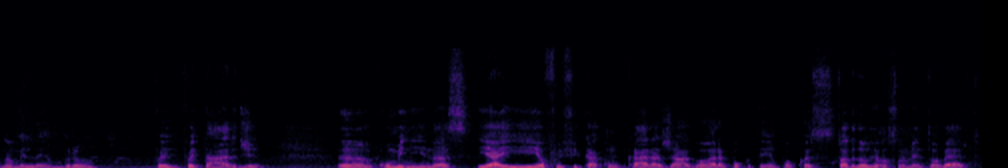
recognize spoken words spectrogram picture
não me lembro. Foi, foi tarde, com meninas. E aí eu fui ficar com um cara já agora, há pouco tempo, com essa história do relacionamento aberto.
